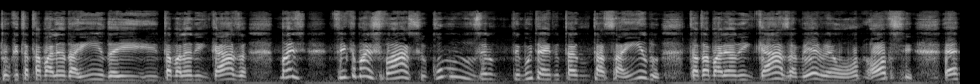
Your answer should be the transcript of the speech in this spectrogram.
porque está trabalhando ainda e, e, trabalhando em casa, mas fica mais fácil. Como você tem muita gente que está não está saindo, está trabalhando em casa mesmo, é um office. É,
